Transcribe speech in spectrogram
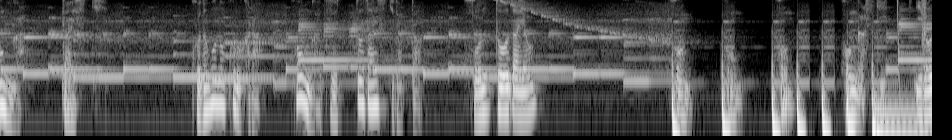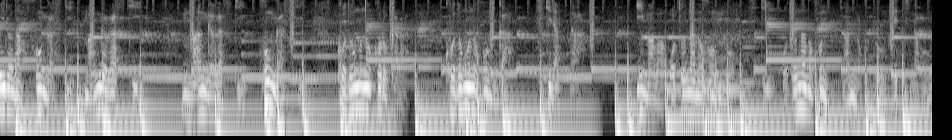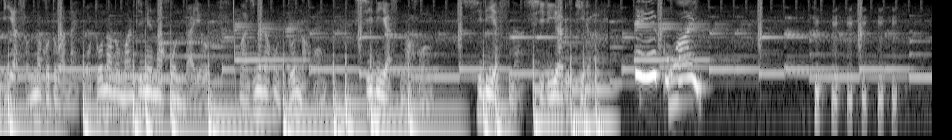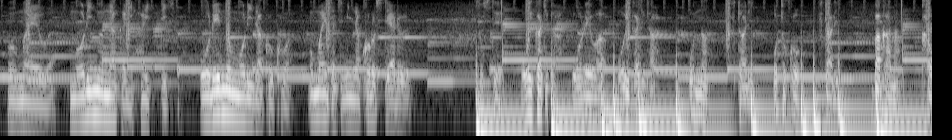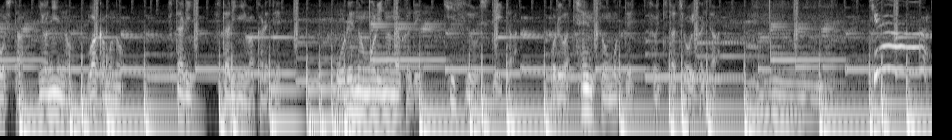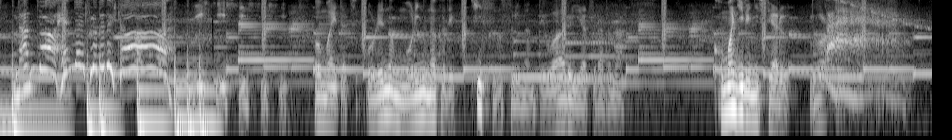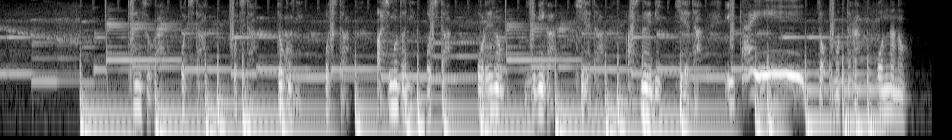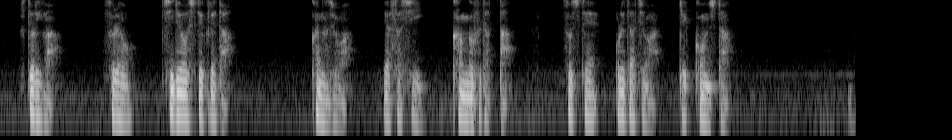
本が大好き。子供の頃から本がずっと大好きだった。本当だよ。本本本。本が好き。いろいろな本が好き。漫画が好き。漫画が好き。本が好き。子供の頃から子供の本が好きだった。今は大人の本も好き。大人の本何のこと？エッチな本？いやそんなことはない。人の真面目な本だよ。真面目な本どんな本？シリアスな本。シリアスなシリアルキラー。えー、怖い。お前は森の中に入ってきた。俺の森だここは。お前たちみんな殺してやる。そして追いかけた。俺は追いかけた。女2人男2人。バカな顔した。4人の若者。2人2人に分かれて俺の森の中でキスをしていた。俺はチェーンソーを持ってそいつたちを追いかけた。キャー。なんだ変なやつが出てきた。お前たち俺の森の中でキスをするなんて悪い奴らだな。細切れにしてやる。うわチェーンソーが落ちた。落ちた。どこに？落ちた。足元に落ちた。俺の指が切れた。足の指切れた。痛いと思ったら女の一人がそれを治療してくれた。彼女は優しい看護婦だった。そして俺たちは結婚した。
